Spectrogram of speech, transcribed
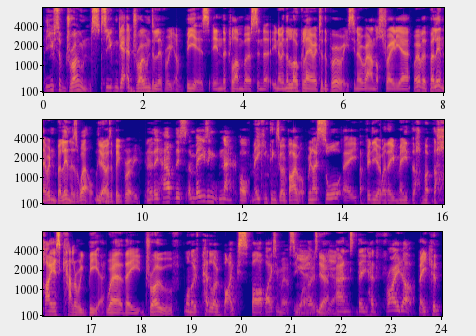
The use of drones, so you can get a drone delivery of beers in the Columbus, in the you know in the local area to the breweries, you know around Australia, wherever Berlin. They're in Berlin as well. You Yeah. know, as a big brewery. You know they have this amazing knack of making things go viral. I mean, I saw a, a video where they made the the highest calorie beer, where they drove one of those pedalo bikes, bar bikes. You might have seen one of those. Yeah. Yeah. and they had fried up bacon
